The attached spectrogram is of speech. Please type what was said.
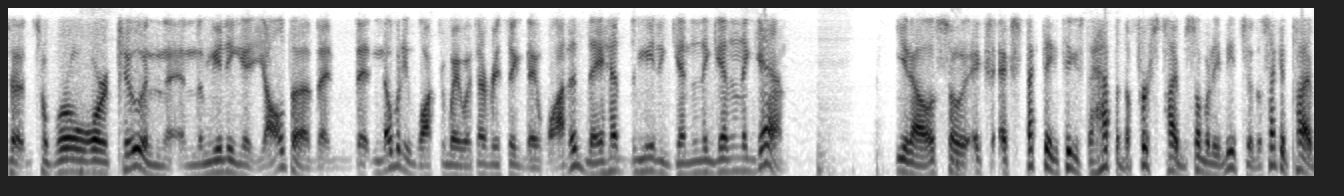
to to World War II and and the meeting at Yalta that that nobody walked away with everything they wanted. They had to meet again and again and again. You know, so ex- expecting things to happen the first time somebody meets or the second time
